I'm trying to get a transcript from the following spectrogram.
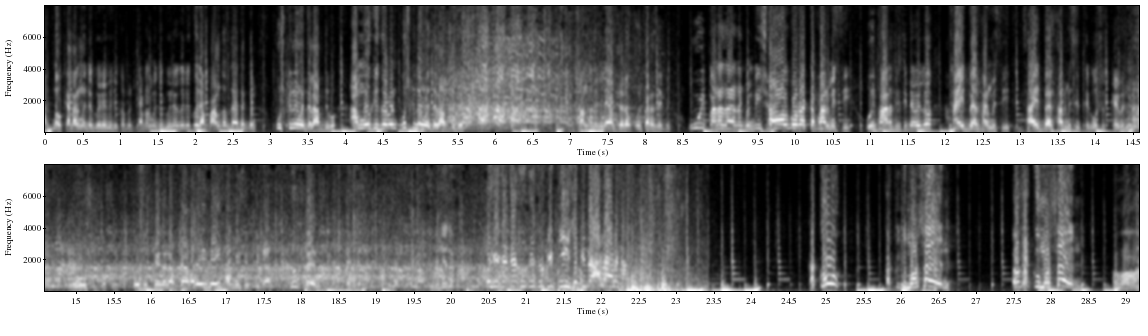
আপনিও কেদার মধ্যে ঘুরে ঘুরে করবেন। কেদার মধ্যে ঘুরে ঘুরে করে বান্দর দেখবেন পুষ্কিনের মধ্যে লাভ দিব। আপনিও কি করবেন? পুষ্কিনের মধ্যে লাভ দিবেন। বান্দরের লেজ ধরে ওই পারে যাবেন ওই পারে যায় দেখবেন বিশাল বড় একটা ফার্মেসি ওই ফার্মেসিটা হইল সাইড বেয়ার ফার্মেসি সাইড বেয়ার ফার্মেসি থেকে ওষুধ খাইবেন না। ওষুধ আছে। ওষুধ খাইবেন আপনি আমার এই এই ফার্মেসির থেকে। বুঝছেন? কাকু, কাকু, কি কাকু। কাকু কাকু মরছেন? ও কাকু মরছেন? ও বাবা।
